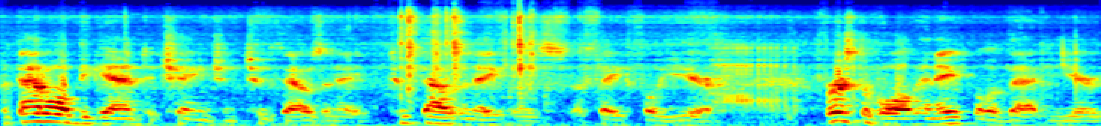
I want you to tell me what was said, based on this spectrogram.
But that all began to change in 2008. 2008 was a fateful year. First of all, in April of that year,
